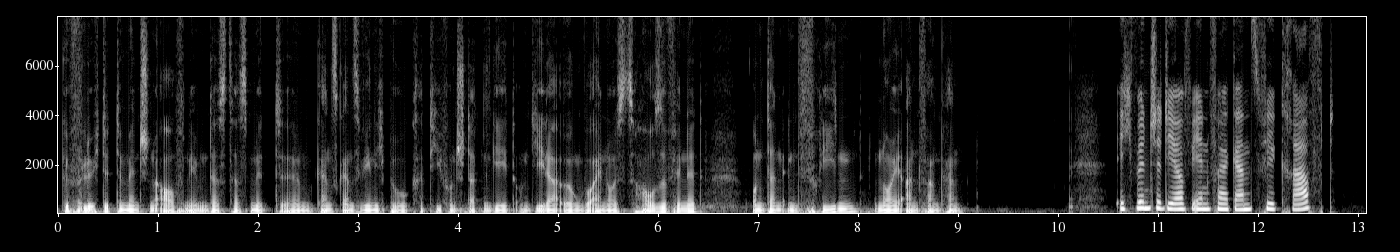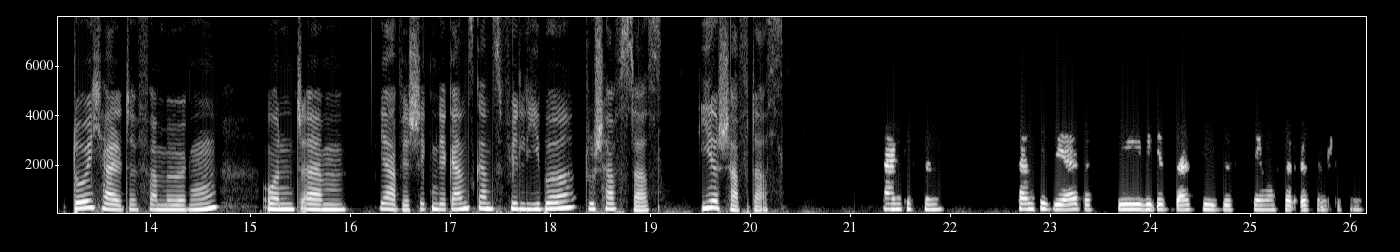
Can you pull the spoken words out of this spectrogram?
geflüchtete Menschen aufnehmen, dass das mit ähm, ganz, ganz wenig Bürokratie vonstatten geht und jeder irgendwo ein neues Zuhause findet und dann in Frieden neu anfangen kann. Ich wünsche dir auf jeden Fall ganz viel Kraft, Durchhaltevermögen und ähm, ja, wir schicken dir ganz, ganz viel Liebe. Du schaffst das. Ihr schafft das. Dankeschön. Danke sehr, dass Sie, wie gesagt, dieses Thema veröffentlichen.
